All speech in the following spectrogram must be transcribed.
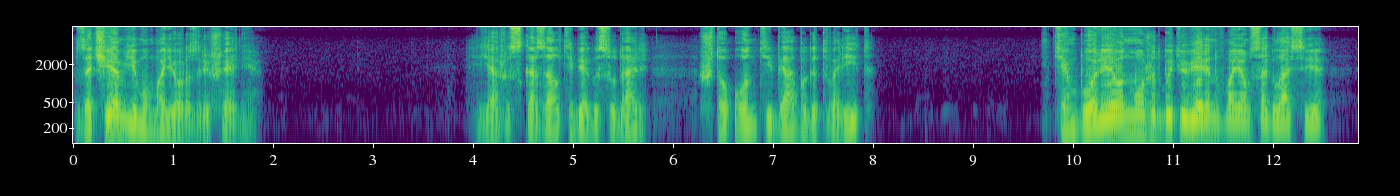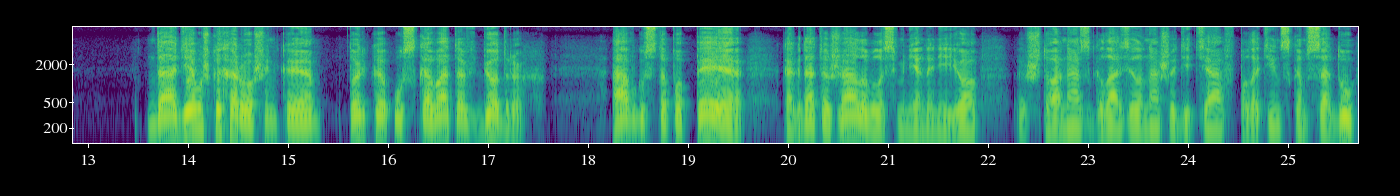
Зачем ему мое разрешение? Я же сказал тебе, государь, что он тебя боготворит. Тем более он может быть уверен в моем согласии. Да, девушка хорошенькая, только узковата в бедрах. Августа Попея когда-то жаловалась мне на нее, что она сглазила наше дитя в Палатинском саду,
